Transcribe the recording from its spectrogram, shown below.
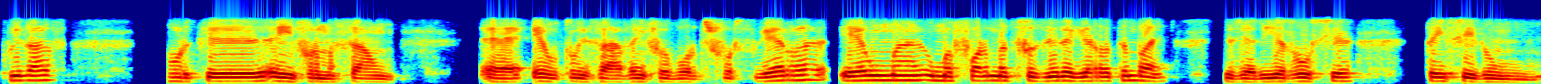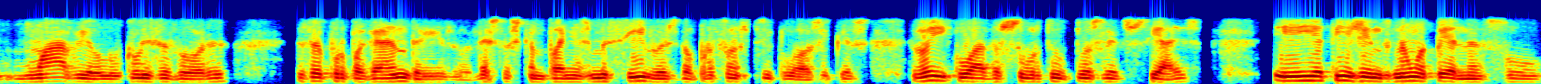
cuidado, porque a informação é, é utilizada em favor do esforço de guerra, é uma, uma forma de fazer a guerra também. Quer dizer, e a Rússia tem sido um, um hábil utilizador da propaganda e destas campanhas massivas de operações psicológicas, veiculadas sobretudo pelas redes sociais, e atingindo não apenas o,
